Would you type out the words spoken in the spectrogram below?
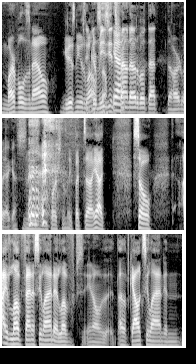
Marvel is now Disney as The well. so- Ghermezians Yeah. found out about that the hard way, I guess. Yeah, unfortunately. But uh, yeah, so I love Fantasyland. I loved, you know, I love Galaxyland, and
